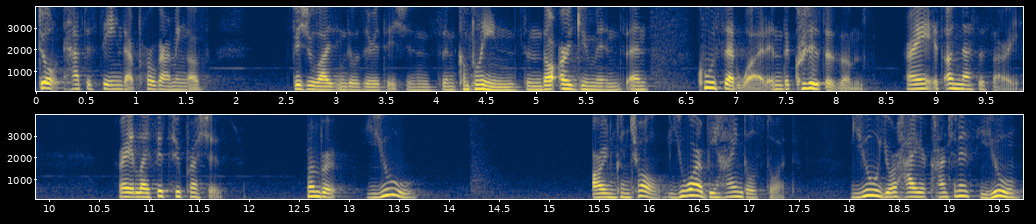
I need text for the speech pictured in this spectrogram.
don't have to stay in that programming of visualizing those irritations and complaints and the arguments and who said what and the criticisms right? It's unnecessary right? Life is too precious. Remember you are in control. You are behind those thoughts you, your higher consciousness, you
